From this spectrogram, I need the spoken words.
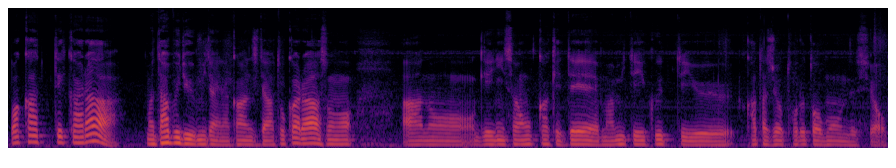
分かってから、まあ、W みたいな感じで後からそのあの芸人さんを追っかけて、まあ、見ていくっていう形を取ると思うんですよ。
